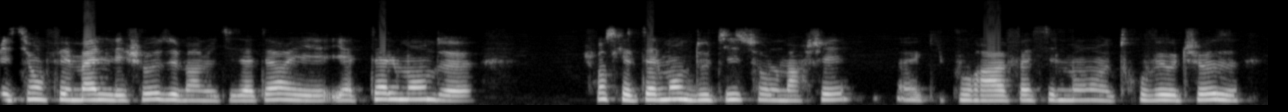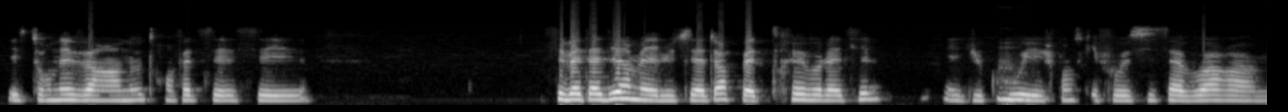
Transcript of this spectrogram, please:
Et si on fait mal les choses, ben l'utilisateur, il, il y a tellement de, je pense qu'il y a tellement d'outils sur le marché euh, qui pourra facilement euh, trouver autre chose et se tourner vers un autre. En fait, c'est c'est bête à dire, mais l'utilisateur peut être très volatile. Et du coup, mm. et je pense qu'il faut aussi savoir euh,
